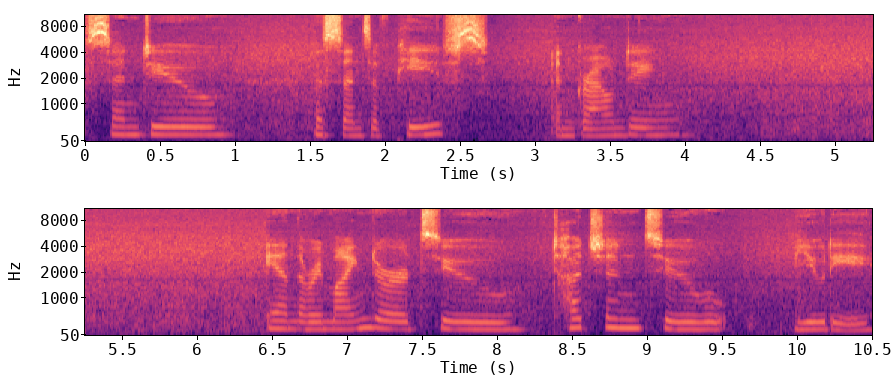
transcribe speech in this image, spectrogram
send you a sense of peace and grounding, and the reminder to touch into beauty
